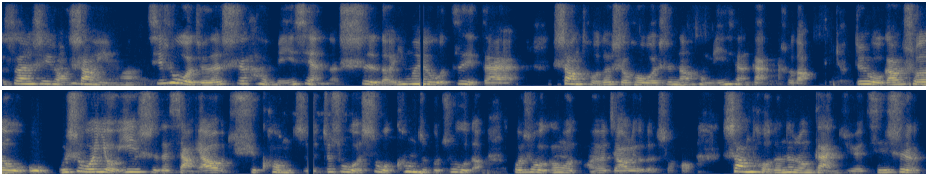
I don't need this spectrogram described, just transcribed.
算是一种上瘾吗？其实我觉得是很明显的，是的，因为我自己在上头的时候，我是能很明显的感受到。就是我刚刚说的，我我不是我有意识的想要去控制，就是我是我控制不住的，或者说我跟我朋友交流的时候上头的那种感觉，其实，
